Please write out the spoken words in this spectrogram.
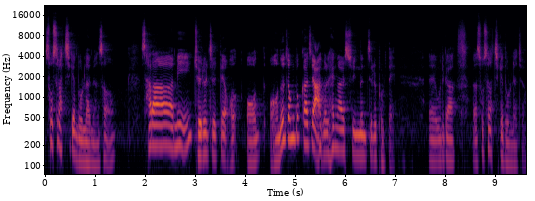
소스라치게 놀라면서 사람이 죄를 질때 어, 어, 느 정도까지 악을 행할 수 있는지를 볼 때 우리가 소스라치게 놀라죠.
